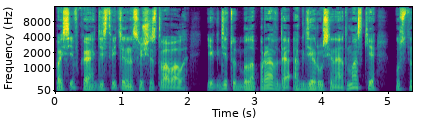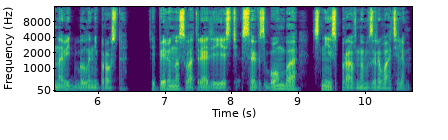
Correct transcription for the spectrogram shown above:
Пассивка действительно существовала, и где тут была правда, а где Русины отмазки, установить было непросто. Теперь у нас в отряде есть секс-бомба с неисправным взрывателем.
